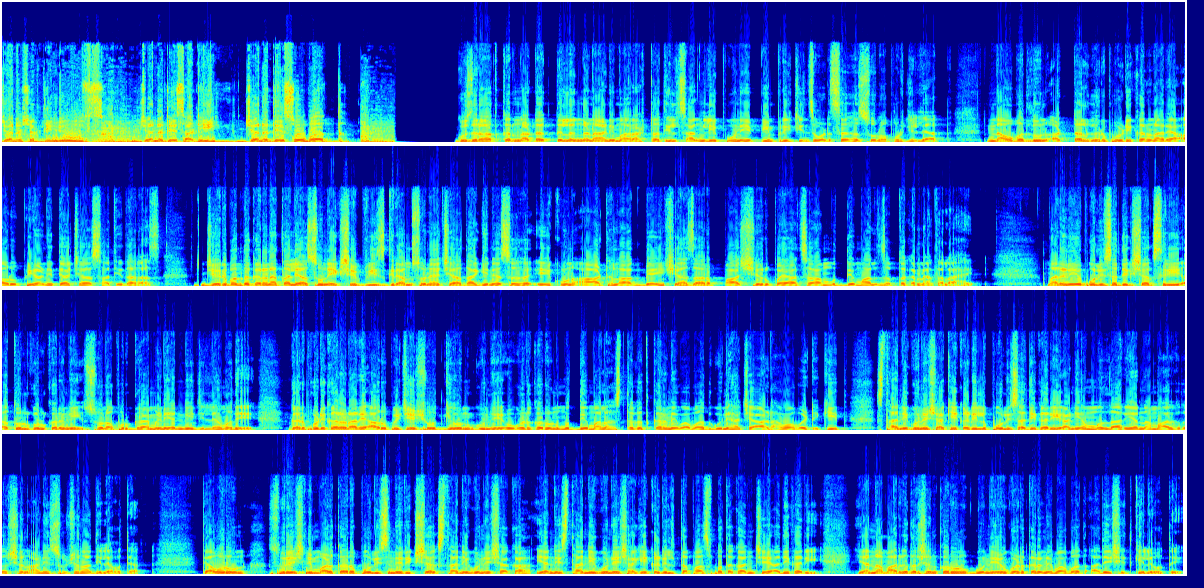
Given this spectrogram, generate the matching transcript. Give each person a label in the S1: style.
S1: Janshakti news जनतेसाठी जनतेसोबत. गुजरात कर्नाटक तेलंगणा आणि महाराष्ट्रातील सांगली पुणे पिंपरी चिंचवडसह सोलापूर जिल्ह्यात नाव बदलून अट्टल घरफोडी करणाऱ्या आरोपी आणि त्याच्या साथीदारास जेरबंद करण्यात आले असून एकशे वीस ग्रॅम सोन्याच्या दागिन्यासह एकूण आठ लाख ब्याऐंशी हजार पाचशे रुपयाचा मुद्देमाल जप्त करण्यात आला आहे. माननीय पोलीस अधीक्षक श्री अतुल कुलकर्णी सोलापूर ग्रामीण यांनी जिल्ह्यामध्ये घरफोडी करणारे आरोपीचे शोध घेऊन गुन्हे उघड करून मुद्देमाल हस्तगत करण्याबाबत गुन्ह्याच्या आढावा बैठकीत स्थानिक गुन्हे शाखेकडील पोलीस अधिकारी आणि अंमलदार यांना मार्गदर्शन आणि सूचना दिल्या होत्या. त्यावरून सुरेश निंबाळकर पोलीस निरीक्षक स्थानिक गुन्हे शाखा यांनी स्थानिक गुन्हे शाखेकडील तपास पथकांचे अधिकारी यांना मार्गदर्शन करून गुन्हे उघड करण्याबाबत आदेशित केले होते.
